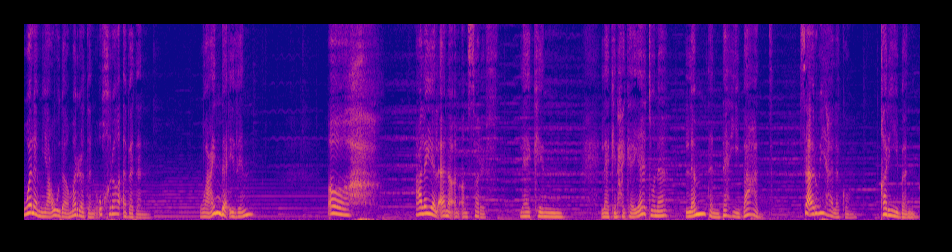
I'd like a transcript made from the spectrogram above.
ولم يعودا مرة أخرى ابدا. وعندئذ آه علي الآن أن أنصرف لكن لكن حكاياتنا لم تنتهي بعد. سأرويها لكم. قريبا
